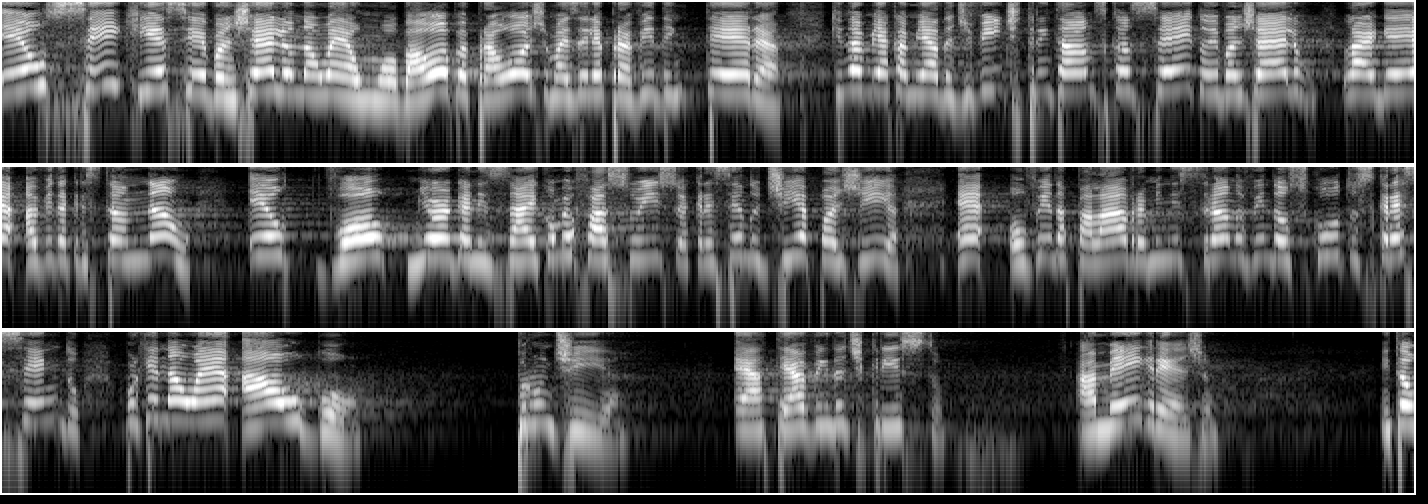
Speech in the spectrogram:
eu sei que esse evangelho não é um oba-oba para hoje, mas ele é para a vida inteira. Que na minha caminhada de 20, 30 anos cansei do evangelho, larguei a vida cristã. Não, eu vou me organizar. E como eu faço isso? É crescendo dia após dia, é ouvindo a palavra, ministrando, vindo aos cultos, crescendo. Porque não é algo por um dia, é até a vinda de Cristo. Amém, igreja? Então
